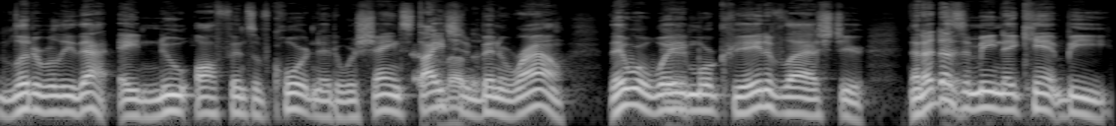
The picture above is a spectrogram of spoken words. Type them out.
literally that a new offensive coordinator. Where Shane Steichen been around, they were way yeah. more creative last year. Now that doesn't yeah. mean they can't be,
